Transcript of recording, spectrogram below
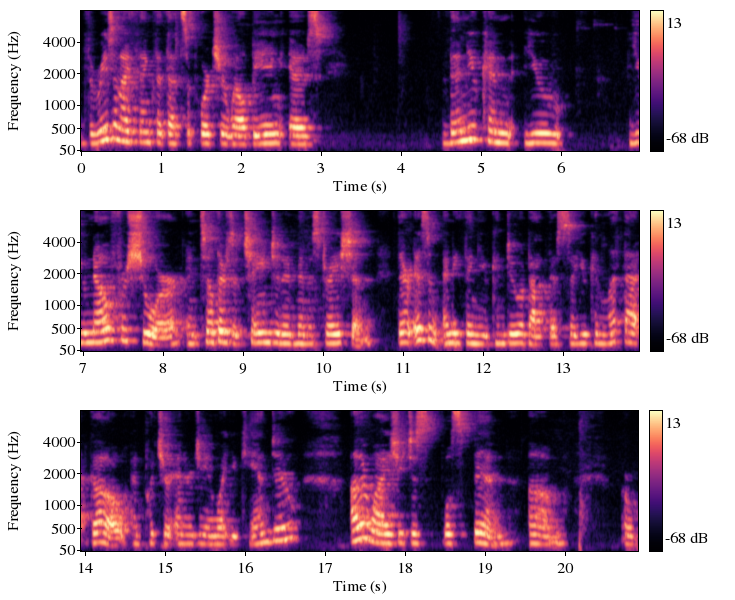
the reason I think that that supports your well-being is then you can you you know for sure until there's a change in administration there isn't anything you can do about this so you can let that go and put your energy in what you can do. Otherwise you just will spin um, or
